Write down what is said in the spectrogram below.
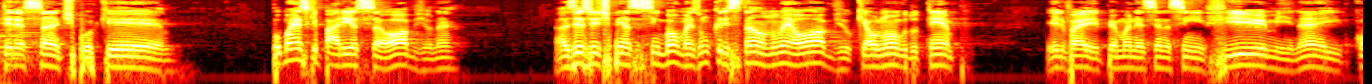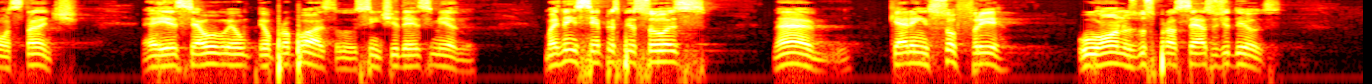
Interessante porque, por mais que pareça óbvio, né? Às vezes a gente pensa assim, bom, mas um cristão não é óbvio que ao longo do tempo ele vai permanecendo assim firme, né, e constante. É esse é o, é o, é o propósito, o sentido é esse mesmo. Mas nem sempre as pessoas né, querem sofrer o ônus dos processos de Deus.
